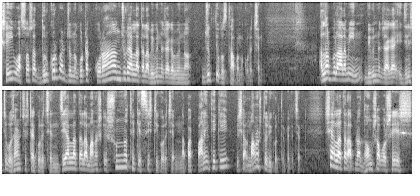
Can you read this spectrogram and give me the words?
সেই ওয়াসওয়াসা দূর করবার জন্য গোটা কোরআন জুড়ে আল্লাহ তালা বিভিন্ন জায়গায় বিভিন্ন যুক্তি উপস্থাপন করেছেন। আল্লাহ রবুল আলমিন বিভিন্ন জায়গায় এই জিনিসটি বোঝানোর চেষ্টা করেছেন যে আল্লাহ তালা মানুষকে শূন্য থেকে সৃষ্টি করেছেন, নাপাক পানি থেকে বিশাল মানুষ তৈরি করতে পেরেছেন। সে আল্লাহ তালা আপনার ধ্বংসাবশেষ,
